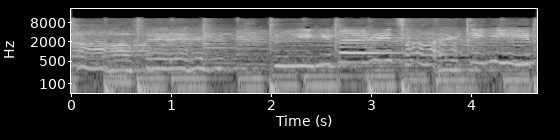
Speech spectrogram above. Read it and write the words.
咖啡一杯再一杯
